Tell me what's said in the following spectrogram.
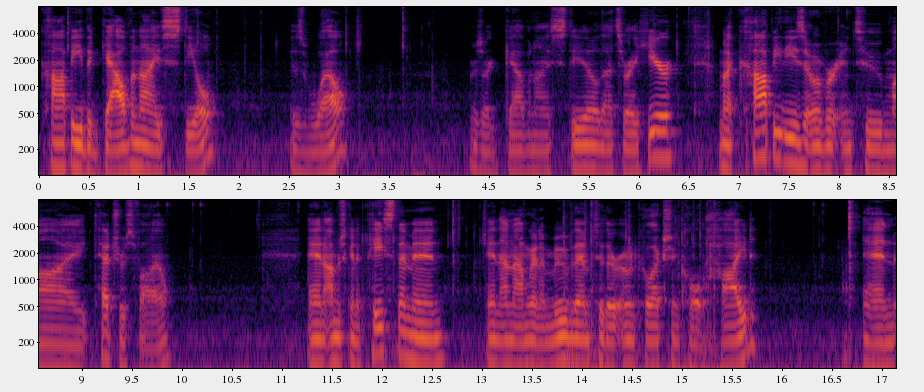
copy the galvanized steel as well. Where's our galvanized steel? That's right here. I'm going to copy these over into my Tetris file and I'm just going to paste them in and then I'm going to move them to their own collection called hide and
